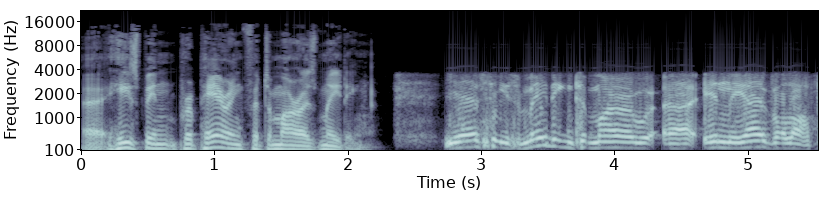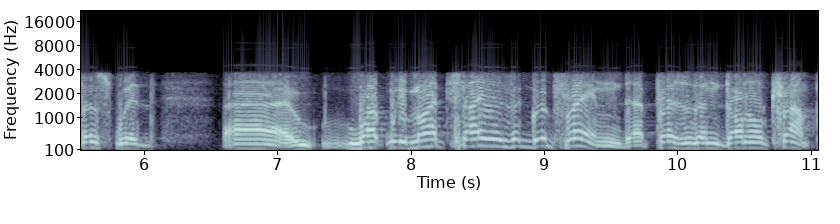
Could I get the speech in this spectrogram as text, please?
Uh, he's been preparing for tomorrow's meeting. Yes, he's meeting tomorrow uh, in the Oval Office with uh, what we might say is a good friend, uh, President Donald Trump.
